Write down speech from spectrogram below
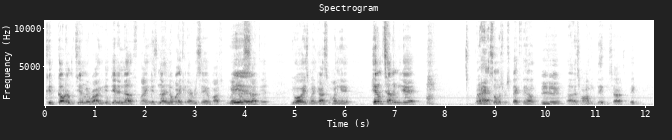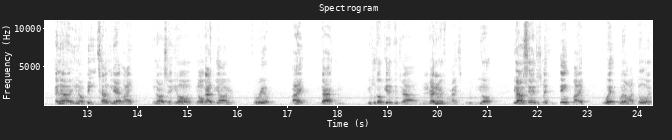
could go the legitimate route. You didn't did enough. Like it's nothing nobody could ever say about you. You ain't no sucker. You always went and got some money in it. Him telling me that, and I had so much respect for him. Mm-hmm. Uh, that's my homie Biggie. Shout out to Biggie. And uh, you know, Biggie telling me that, like, you know what I'm saying, you don't you don't gotta be out here. For real. Like, you got you, you can go get a good job, graduate from high school. You don't you know what I'm saying? It just make you think like what what am I doing?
